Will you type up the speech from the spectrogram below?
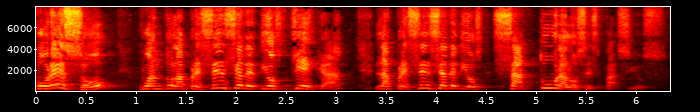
Por eso, cuando la presencia de Dios llega, la presencia de Dios satura los espacios.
